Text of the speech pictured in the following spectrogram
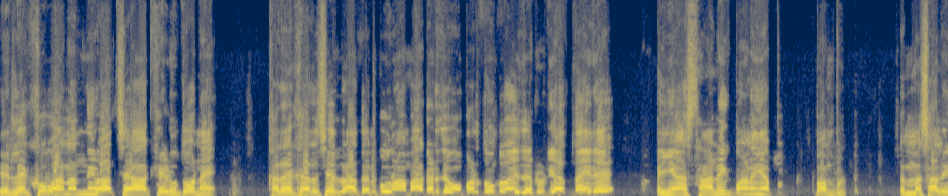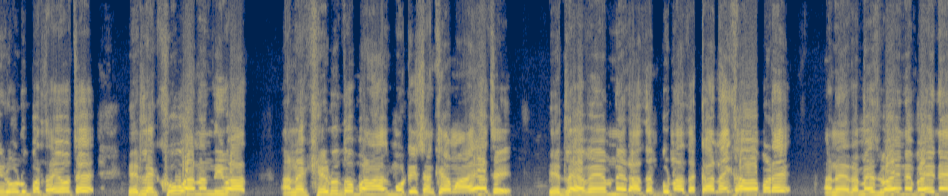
એટલે ખૂબ આનંદની વાત છે આ ખેડૂતોને. ખરેખર છે રાધનપુર આમ આગળ જવું પડતું હતું, એ જરૂરિયાત નહીં રહે. અહીંયા સ્થાનિક પણ અહીંયા પંપ, મસાલી રોડ ઉપર થયો છે, એટલે ખૂબ આનંદની વાત. અને ખેડૂતો પણ આ મોટી સંખ્યામાં આવ્યા છે. એટલે હવે એમને રાધનપુરના ધક્કા નહીં ખાવા પડે. અને રમેશભાઈને ભાઈને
